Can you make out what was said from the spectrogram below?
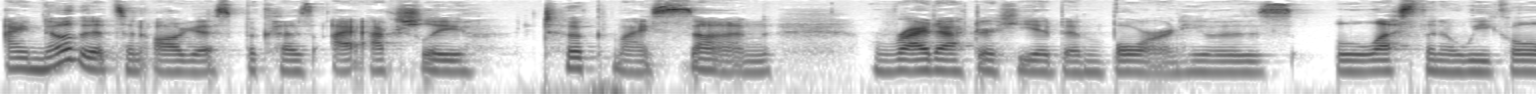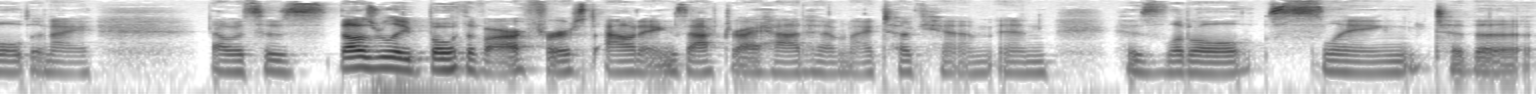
I know that it's in August because I actually took my son right after he had been born. He was less than a week old, and I that was his that was really both of our first outings after I had him, and I took him in his little sling to the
